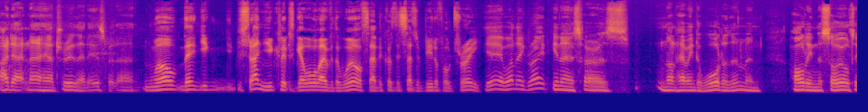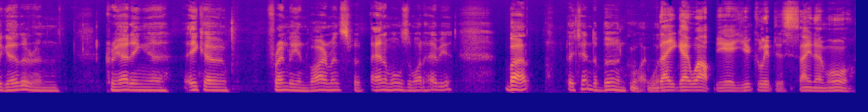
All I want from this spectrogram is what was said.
I don't know how true that is, but uh, Well, then you, Australian eucalypts go all over the world, so because they're such a beautiful tree. yeah, well, they're great, you know, as far as not having to water them and holding the soil together and creating uh, eco-friendly environments for animals and what have you. But they tend to burn quite well. They go up, yeah. Eucalyptus, say no more.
